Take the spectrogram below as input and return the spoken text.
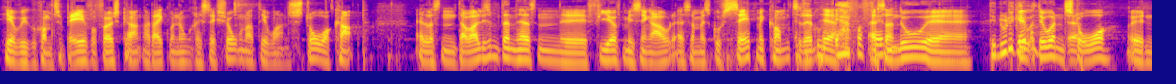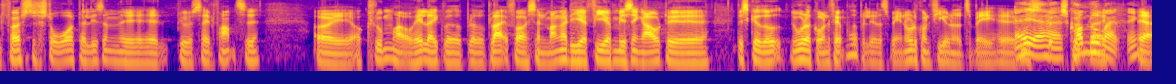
her, vi kunne komme tilbage for første gang, og der ikke var nogen restriktioner. Det var en stor kamp. Eller sådan, der var ligesom den her sådan, øh, fear of missing out. Altså, man skulle sat med komme til den her. Ja, altså, nu, øh, Det er nu, det det, gælder. var- det var den store, øh, den første store, der ligesom øh, blev sat frem til. Og, øh, og klubben har jo heller ikke været blevet bleg for at sende mange af de her fire missing out øh, beskeder ud. Nu er der kun 500 billetter tilbage, nu er der kun 400 tilbage. Øh, Ja, ja, skynd kom nu, mand, ikke? Ja,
